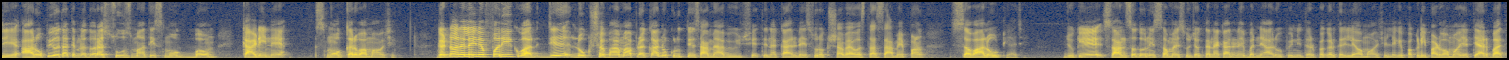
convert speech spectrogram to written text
જે આરોપીઓ હતા તેમના દ્વારા શૂઝમાંથી સ્મોક બોમ્બ કાઢીને સ્મોક કરવામાં આવે છે. ઘટનાને લઈને ફરી એકવાર જે લોકસભામાં આ પ્રકારનું કૃત્ય સામે આવ્યું છે, તેના કારણે સુરક્ષા વ્યવસ્થા સામે પણ સવાલો ઉઠ્યા છે. જો કે સાંસદોની સમય સૂચકતાના કારણે બંને આરોપીઓની ધરપકડ કરી લેવામાં આવે છે, એટલે કે પકડી પાડવામાં આવે છે. ત્યારબાદ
